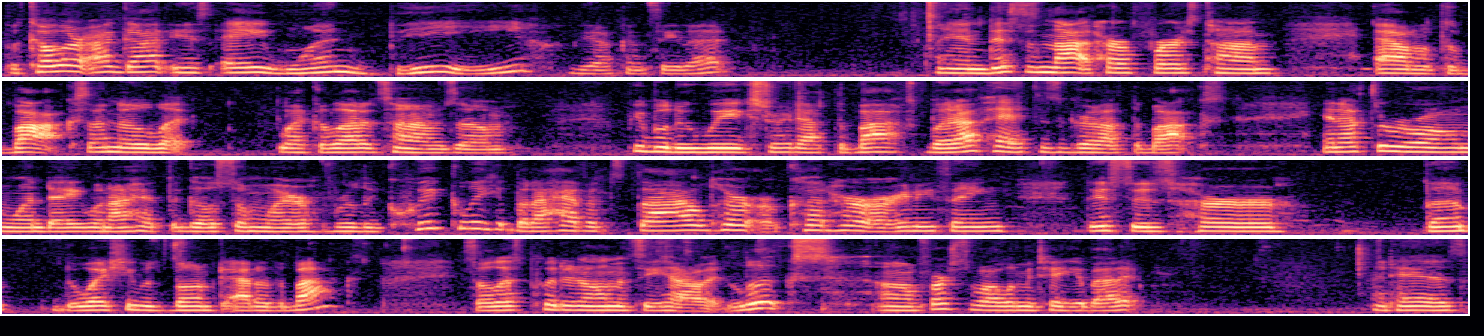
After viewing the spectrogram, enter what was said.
The color I got is a 1B. Y'all can see that. And this is not her first time out of the box. I know like, like a lot of times um, people do wigs straight out the box, but I've had this girl out the box. And I threw her on one day when I had to go somewhere really quickly, but I haven't styled her or cut her or anything. This is her bump, the way she was bumped out of the box. So let's put it on and see how it looks. Um, first of all, let me tell you about it. It has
